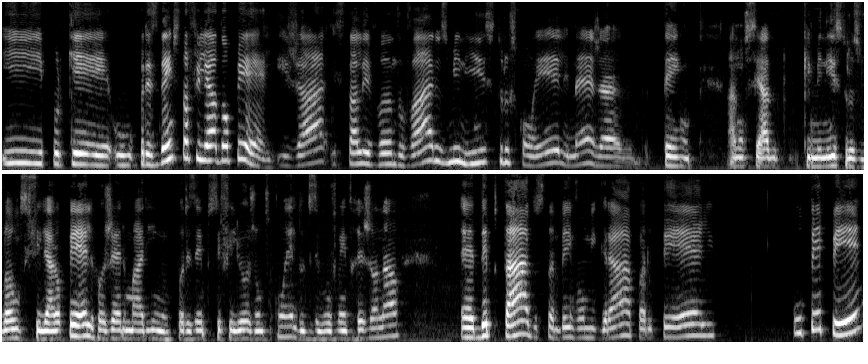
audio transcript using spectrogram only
e porque o presidente está afiliado ao PL e já está levando vários ministros com ele, né? Já tem anunciado que ministros vão se filiar ao PL. Rogério Marinho, por exemplo, se filiou junto com ele do Desenvolvimento Regional. É, deputados também vão migrar para o PL o PP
